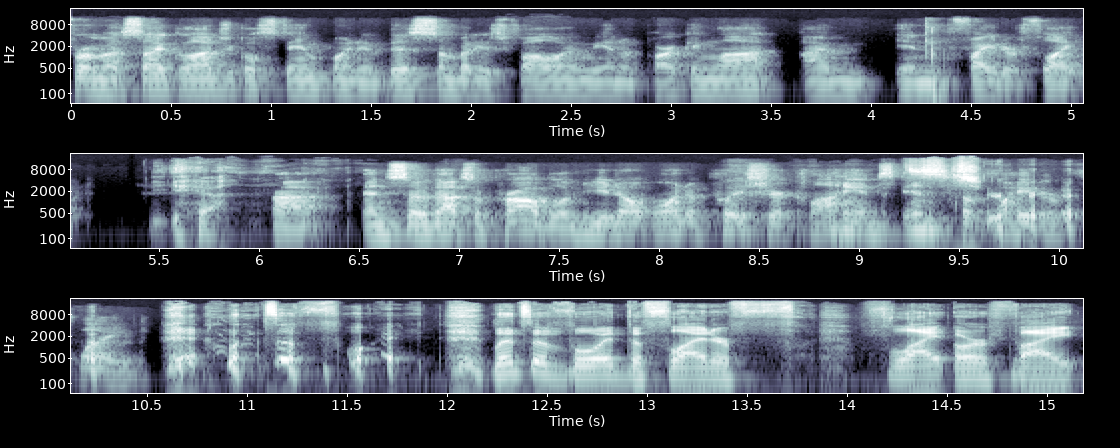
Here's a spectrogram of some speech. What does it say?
from a psychological standpoint, of this somebody's following me in a parking lot, I'm in fight or flight. Yeah. Uh, and so that's a problem. You don't want to push your clients into Sure. fight or flight. let's avoid let's avoid the flight or f- flight or fight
